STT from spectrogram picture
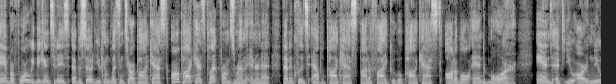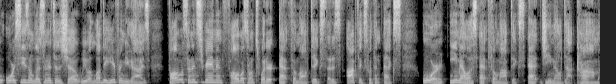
And before we begin today's episode, you can listen to our podcast on podcast platforms around the internet. That includes Apple Podcasts, Spotify, Google Podcasts, Audible, and more. And if you are a new or seasoned listener to the show, we would love to hear from you guys. Follow us on Instagram and follow us on Twitter at FilmOptics. That is optics with an X. Or email us at filmoptics at gmail.com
